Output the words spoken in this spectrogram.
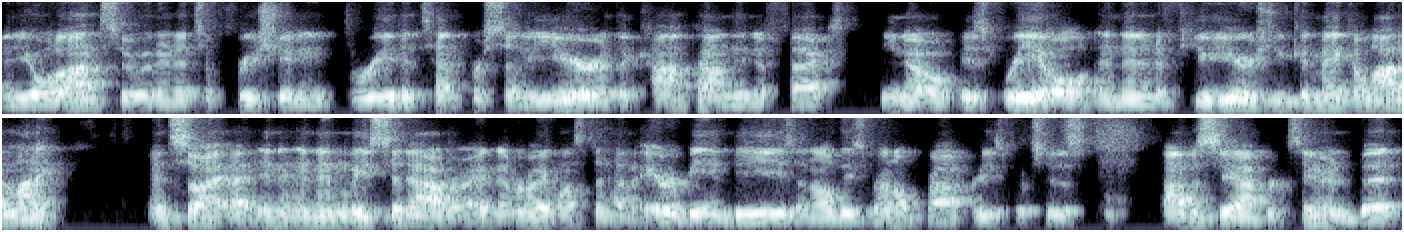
and you hold on to it and it's appreciating three to 10% a year, the compounding effect, you know, is real. And then in a few years, you can make a lot of money. And so I, and, and then lease it out, right? And everybody wants to have Airbnbs and all these rental properties, which is obviously opportune. But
